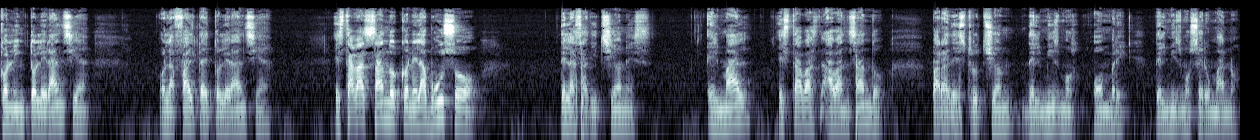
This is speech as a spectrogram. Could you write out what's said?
con la intolerancia o la falta de tolerancia, está avanzando con el abuso de las adicciones el mal estaba avanzando para destrucción del mismo hombre, del mismo ser humano.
